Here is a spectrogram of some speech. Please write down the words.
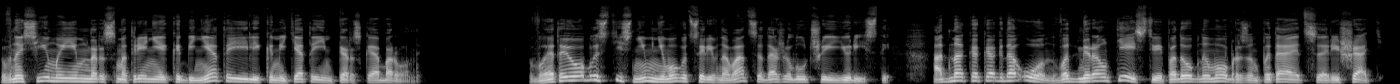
вносимое им на рассмотрение кабинета или комитета имперской обороны. В этой области с ним не могут соревноваться даже лучшие юристы. Однако, когда он в Адмиралтействе подобным образом пытается решать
